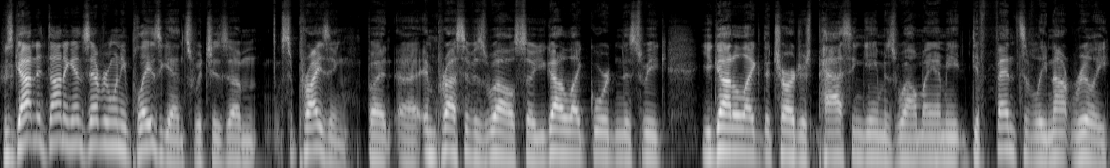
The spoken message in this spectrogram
who's gotten it done against everyone he plays against, which is um, surprising but uh, impressive as well. So you got to like Gordon this week. You got to like the Chargers passing game as well. Miami defensively, not really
